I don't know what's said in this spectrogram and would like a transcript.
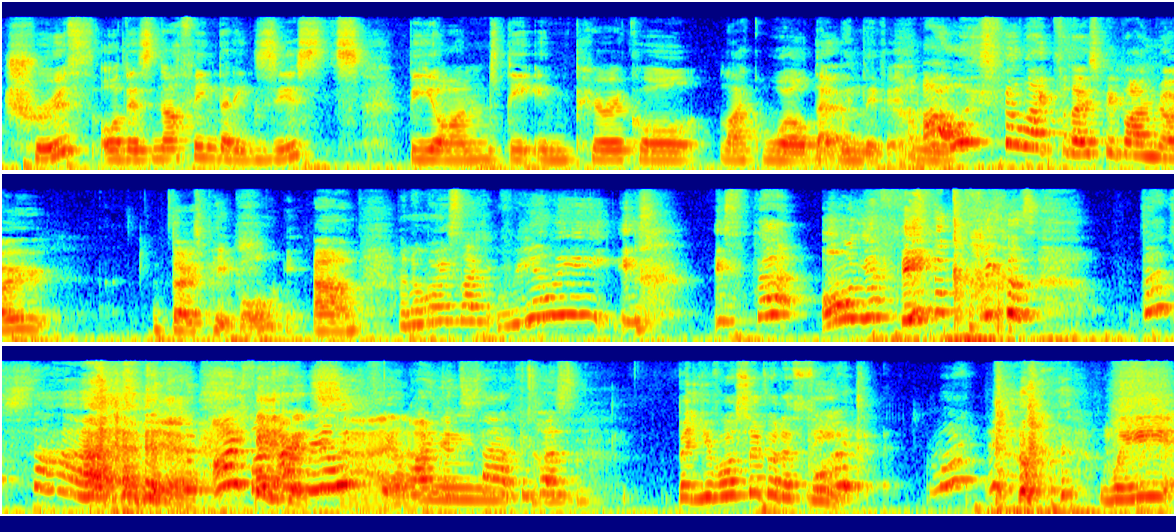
truth or there's nothing that exists beyond the empirical like world that Yeah. we live in. I always feel like for those people I know, those people, um, and I'm always like, really, is is that all you think? because that's sad. Yeah. I Like, think I it's really sad. feel I like mean, it's sad because But you've also got to think. what? What? We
